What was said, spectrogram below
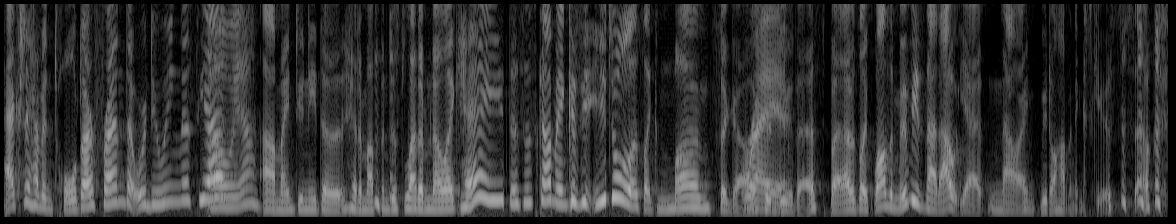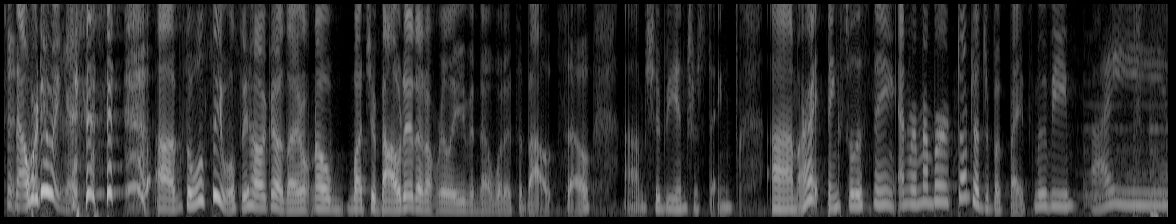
I actually haven't told our friend that we're doing this yet. Oh, yeah. Um, I do need to hit him up and just let him know, like, hey, this is coming. Because you told us like months ago to do this. But I was like, well, the movie's not out yet. And now I, we don't have an excuse. So now we're doing it. um, so we'll see. We'll see how it goes. I don't know much about it. I don't really even know what it's about. So um, should be interesting. Um, all right. Thanks for listening. And remember, don't judge a book by its movie. Bye.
